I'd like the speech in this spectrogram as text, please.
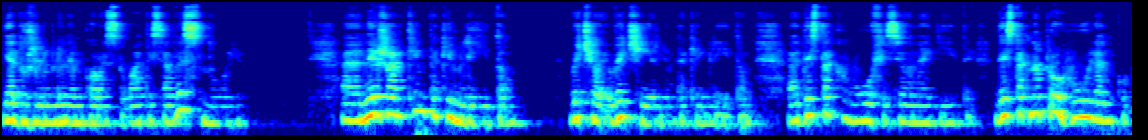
Я дуже люблю ним користуватися весною. Е, Не жарким таким літом. Вечірнім таким літом, Е, десь так в офісі вона діти, десь так на прогулянку,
